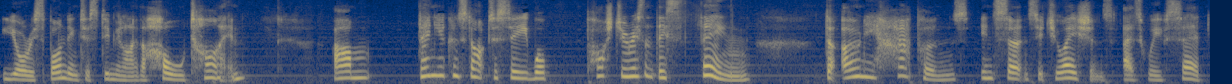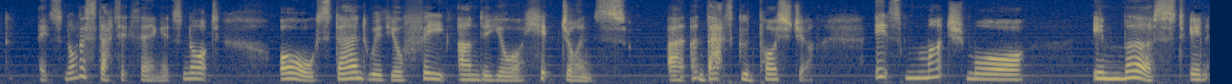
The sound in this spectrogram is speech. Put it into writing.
you're responding to stimuli the whole time. Um, then you can start to see, well, posture isn't this thing that only happens in certain situations, as we've said. It's not a static thing. It's not, oh, stand with your feet under your hip joints and, and that's good posture. It's much more immersed in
